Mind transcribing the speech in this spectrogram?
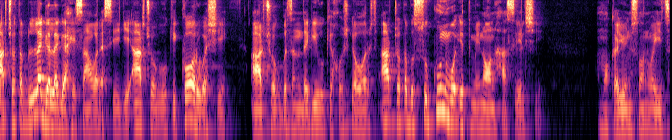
هر چا ته لګ لګ حصہ ورسیږي هر چا وو کې کور وشي هر چا به زندگی وو کې خوشگوار شي هر چا ته به سکون و اطمینان حاصل شي اما که یو انسان وایي څه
